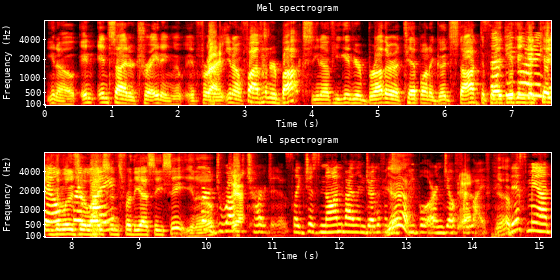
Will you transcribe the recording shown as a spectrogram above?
you know in, insider trading for Right. you know five hundred bucks. You know, if you give your brother a tip on a good stock to Some pick, you can get kicked. You can lose your license for the SEC. You know, for drug Yeah. charges, like just non-violent drug offenses, Yeah. people are in jail for Yeah. life. Yeah. This man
